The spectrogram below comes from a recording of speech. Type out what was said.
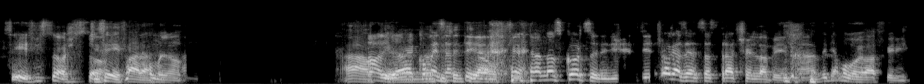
Sì, ci sto, ci sto. Ci sei, Fara? Come no? Ah, No, ok, dico, non- è come se a te l'anno scorso ti dicevi gioca senza straccio e la penna, vediamo come va a finire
